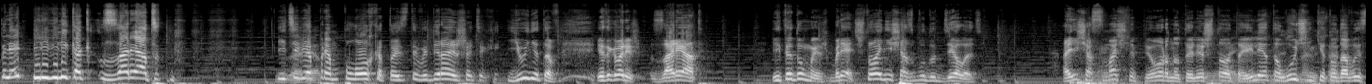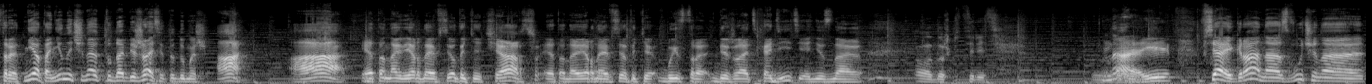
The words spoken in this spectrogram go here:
блядь, перевели как заряд. И заряд. тебе прям плохо, то есть ты выбираешь этих юнитов, и ты говоришь, заряд. И ты думаешь, блядь, что они сейчас будут делать? Они сейчас смачно пернут или что-то, или это лучники туда выстроят. Нет, они начинают туда бежать, и ты думаешь, а, а, это, наверное, все-таки чардж, это, наверное, все-таки быстро бежать, ходить, я не знаю. Ладошки тереть. Да, и вся игра, она озвучена...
